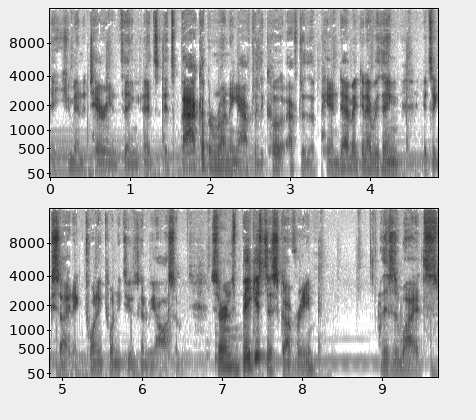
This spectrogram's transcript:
humanitarian thing. It's it's back up and running after the co- after the pandemic and everything. It's exciting. 2022 is going to be awesome. CERN's biggest discovery, this is why it's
